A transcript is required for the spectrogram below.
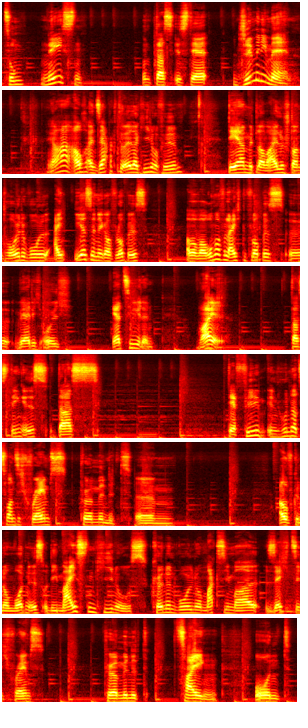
zum nächsten. Und das ist der Jiminy Man. Ja, auch ein sehr aktueller Kinofilm, der mittlerweile Stand heute wohl ein irrsinniger Flop ist. Aber warum er vielleicht ein Flop ist, äh, werde ich euch erzählen. Weil das Ding ist, dass der Film in 120 Frames per Minute ähm, aufgenommen worden ist und die meisten Kinos können wohl nur maximal 60 Frames per Minute zeigen. Und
